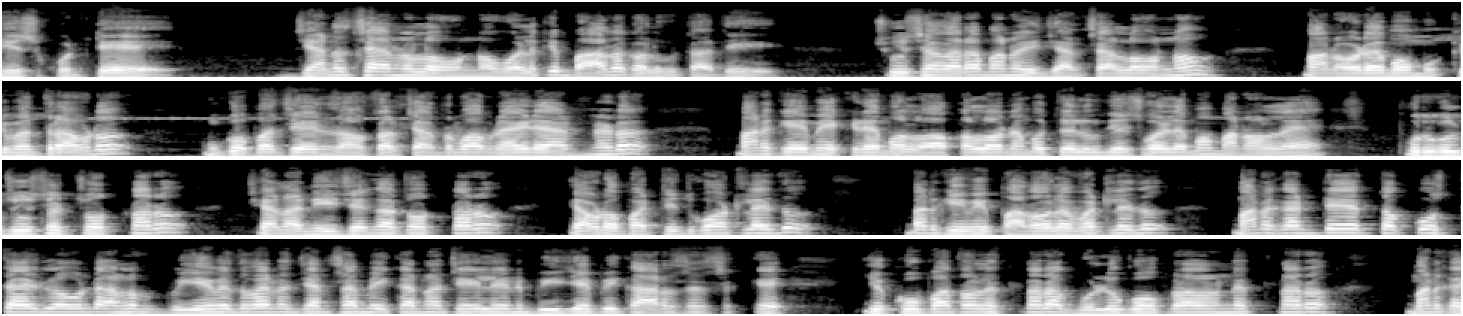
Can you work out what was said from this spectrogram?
చేసుకుంటే జనసేనలో ఉన్న వాళ్ళకి బాధ కలుగుతుంది. చూసేవారా మనం ఈ జనసేనలో ఉన్నాం? మనోడేమో ముఖ్యమంత్రి అవడం ఇంకో పదిహేను సంవత్సరాలు చంద్రబాబు నాయుడే అంటున్నాడు. మనకేమో ఇక్కడేమో లోకల్లోనేమో తెలుగుదేశం వాళ్ళేమో మనల్ని పురుగులు చూసేట్టు చూస్తున్నారు. చాలా నీచంగా చూస్తున్నారు. ఎవడో పట్టించుకోవట్లేదు. మనకి ఏమీ పదవులు ఇవ్వట్లేదు. మనకంటే తక్కువ స్థాయిలో ఉండి అసలు ఏ విధమైన జన సమీకరణ చేయలేని బీజేపీకి ఆర్ఎస్ఎస్కి ఎక్కువ పదవులు ఇస్తున్నారు. గుళ్ళు గోపురాలను ఇస్తున్నారు. మనకు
